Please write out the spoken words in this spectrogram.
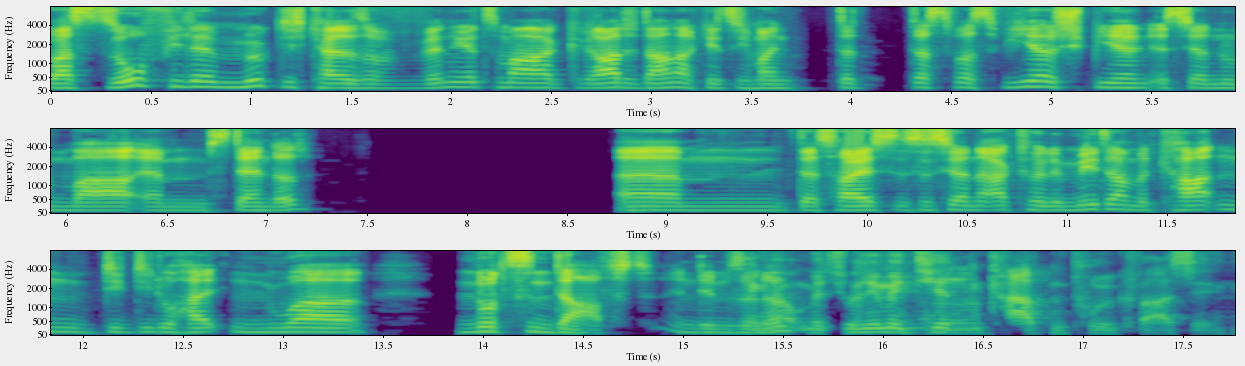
du hast so viele Möglichkeiten. Also, wenn du jetzt mal gerade danach gehst, ich meine, das, das, was wir spielen, ist ja nun mal ähm, Standard. Ähm, das heißt, es ist ja eine aktuelle Meta mit Karten, die, die du halt nur nutzen darfst, in dem Sinne. Genau, mit so limitierten Mhm. Kartenpool quasi.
